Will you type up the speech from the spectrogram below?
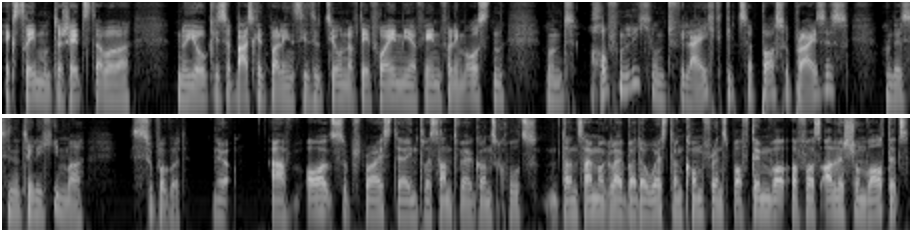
extrem unterschätzt, aber New York ist eine Basketballinstitution, auf die freue ich mich auf jeden Fall im Osten. Und hoffentlich und vielleicht gibt es ein paar Surprises. Und das ist natürlich immer super gut. Ja. Ah, oh, Surprise, der interessant wäre, ganz kurz. Dann seien wir gleich bei der Western Conference, auf dem, auf was alles schon wartet.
